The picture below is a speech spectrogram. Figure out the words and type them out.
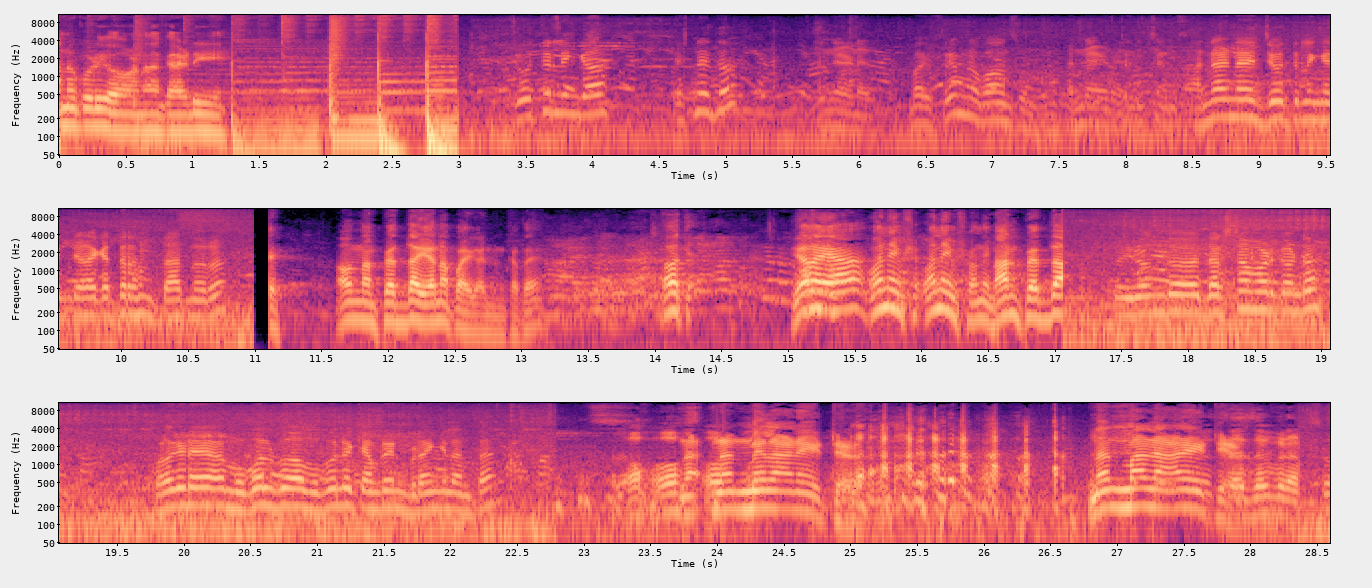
ನಿಧಾನ ಕೊಡಿ ಹೋಗೋಣ ಗಾಡಿ. ಜ್ಯೋತಿರ್ಲಿಂಗ ಎಷ್ಟನೇದು? ಬಾಯ್ ಪ್ರೇಮ್ ಬಾ ಒಂದು ಸ್ವಲ್ಪ. ಹನ್ನೆರಡನೇ. ಜ್ಯೋತಿರ್ಲಿಂಗ ಅಂತ ಹೇಳಕತ್ತಾರ ನಮ್ಮ ತಾತನವರು. ಅವ್ನು ನನ್ನ ಪೆದ್ದ ಏನಪ್ಪ ಈಗ ನಿಮ್ಮ ಕತೆ? ಓಕೆ. ಏನಯ್ಯ? ಒಂದು ನಿಮಿಷ ಒಂದು ನಿಮಿಷ ಒಂದು ನಿಮಿಷ ನಾನು ಪೆದ್ದ. ಇದೊಂದು ದರ್ಶನ ಮಾಡ್ಕೊಂಡು ಒಳಗಡೆ ಮೊಬೈಲ್ ಮೊಬೈಲ್ ಕ್ಯಾಮ್ರಾ ಏನು ಬಿಡಂಗಿಲ್ಲ ಅಂತ. ನನ್ನ ಮೇಲೆ ಆಣೆ ಇಟ್ಟೇಳು ನನ್ನ ಮನೆ ಆಯ್ತು ಸೊ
